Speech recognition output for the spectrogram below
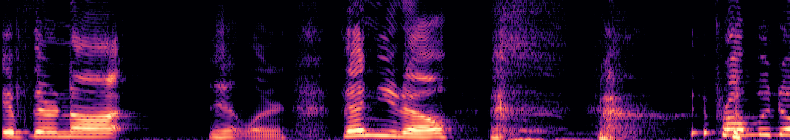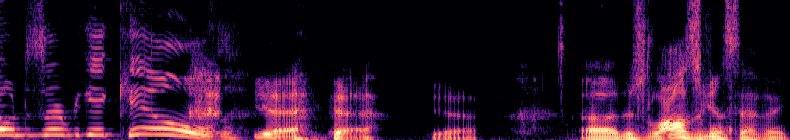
if they're not Hitler, then you know, they probably don't deserve to get killed. yeah, yeah, yeah. Uh, there's laws against that thing.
